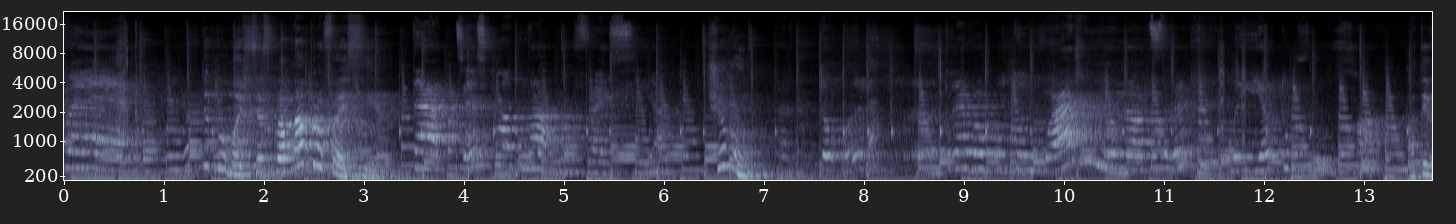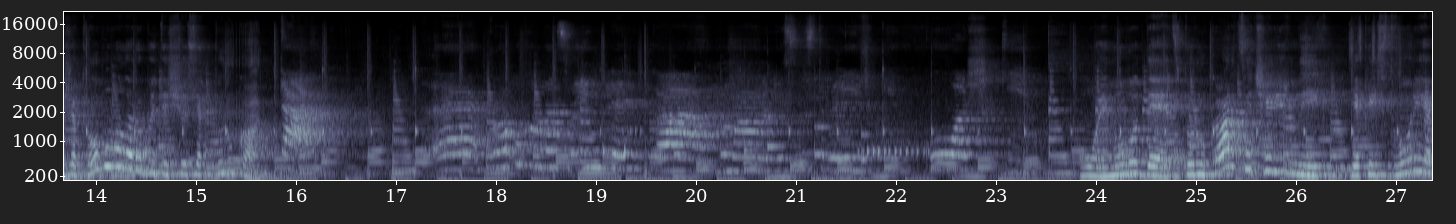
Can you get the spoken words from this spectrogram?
фен. Як ти думаєш, це складна професія? Так, це складна професія. Чому? То е, треба бути уважним на відкрити клеєту вуха. А ти вже пробувала робити щось як перукар? Так. Е, пробувала своїм лялькам, мамі, сестрички, кошки. Ой, молодець, перукар це чарівник, який створює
